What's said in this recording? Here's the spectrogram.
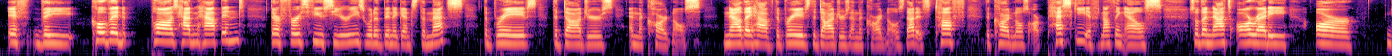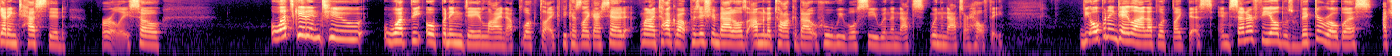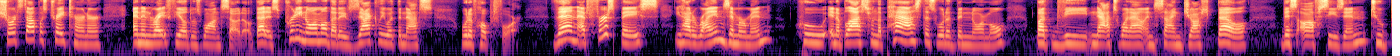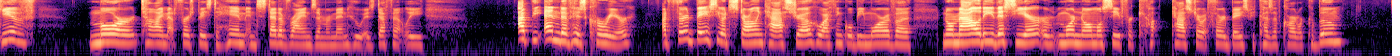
If the COVID pause hadn't happened, their first few series would have been against the Mets, the Braves, the Dodgers, and the Cardinals. Now they have the Braves, the Dodgers, and the Cardinals. That is tough. The Cardinals are pesky, if nothing else. So the Nats already are getting tested early. So let's get into what the opening day lineup looked like because like I said, when I talk about position battles, I'm going to talk about who we will see when the Nats when the Nats are healthy. The opening day lineup looked like this. In center field was Victor Robles, at shortstop was Trea Turner, and in right field was Juan Soto. That is pretty normal. That is exactly what the Nats would have hoped for. Then at first base, you had Ryan Zimmerman, who in a blast from the past, this would have been normal, but the Nats went out and signed Josh Bell this offseason to give more time at first base to him instead of Ryan Zimmerman, who is definitely at the end of his career. At third base, you had Starlin Castro, who I think will be more of a normality this year, or more normalcy for Castro at third base because of Carter Kieboom.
